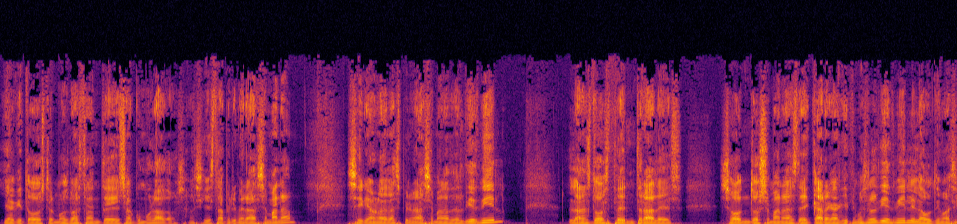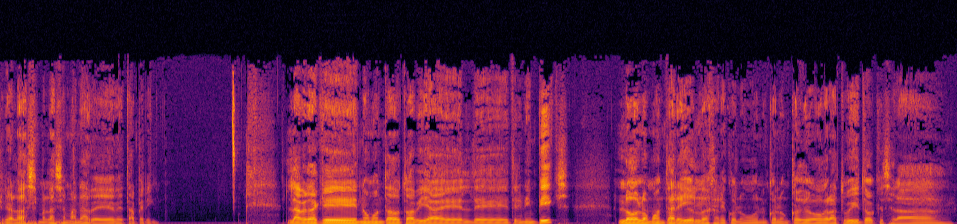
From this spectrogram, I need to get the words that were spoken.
ya que todos tenemos bastantes acumulados. Así esta primera semana sería una de las primeras semanas del 10.000 las dos centrales son dos semanas de carga que hicimos el 10.000 y la última sería la, semana de, tapering. La verdad que no he montado todavía el de Training Peaks. Lo, lo montaré y os lo dejaré con un, con un código gratuito que será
